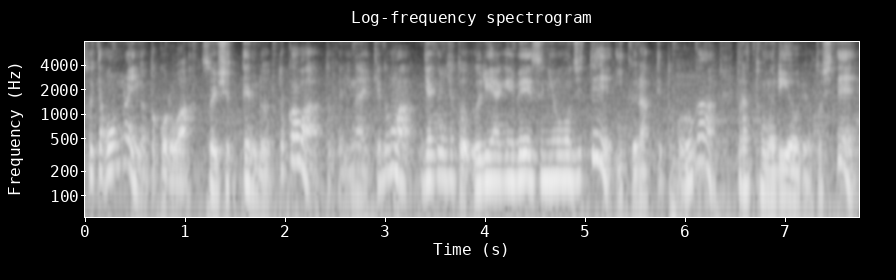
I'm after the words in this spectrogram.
そういったオンラインのところはそういう出店料とかは特にないけど、まあ、逆にちょっと売上ベースに応じていくらっていうところがプラットフォーム利用料として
